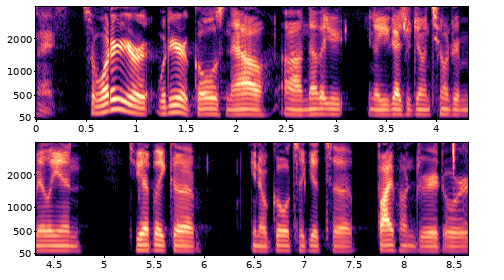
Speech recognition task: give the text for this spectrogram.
Nice. So what are your what are your goals now? Uh, now that you you know you guys are doing 200 million, do you have like a you know goal to get to 500 or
